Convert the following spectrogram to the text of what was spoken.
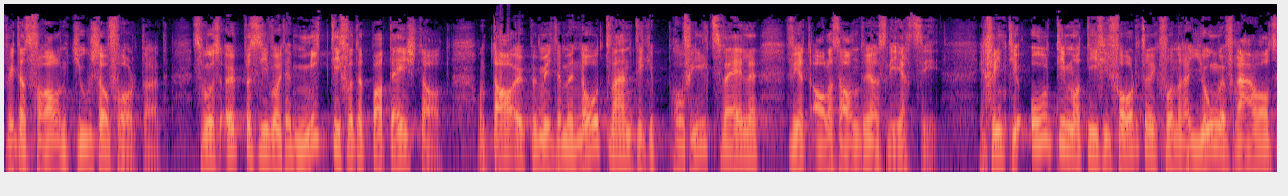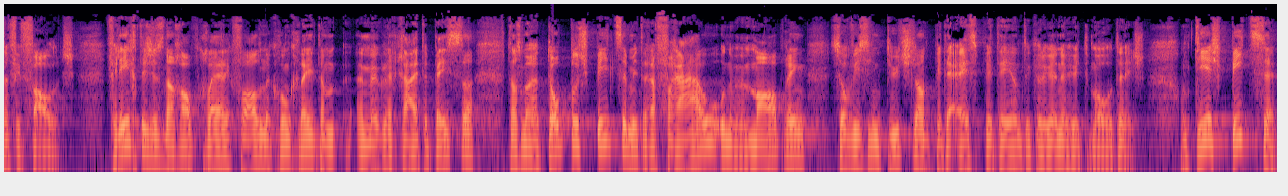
wie das vor allem die JUSO fordert. Es muss jemand sein, der in der Mitte der Partei steht. Und da jemand mit einem notwendigen Profil zu wählen, wird alles andere als leicht sein. Ich finde die ultimative Forderung von einer jungen Frau also für falsch. Vielleicht ist es nach Abklärung von allen konkreten Möglichkeiten besser, dass man eine Doppelspitze mit einer Frau und einem Mann bringt, so wie es in Deutschland bei der SPD und den Grünen heute Mode ist. Und diese Spitze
